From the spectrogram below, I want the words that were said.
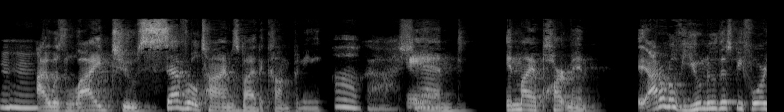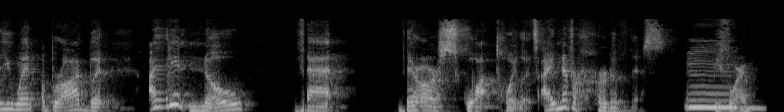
Mhm. I was lied to several times by the company, Oh gosh. yeah. and in my apartment, I don't know if you knew this before you went abroad, but I didn't know that there are squat toilets. I had never heard of this before I Mm.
